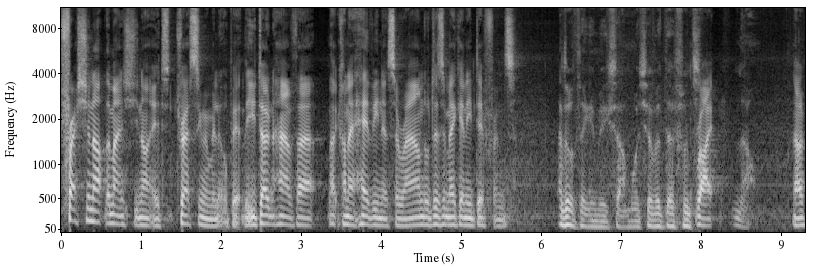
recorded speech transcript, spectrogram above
freshen up the Manchester United dressing room a little bit? That you don't have that, that kind of heaviness around, or does it make any difference? I don't think it makes that much of a difference. Right. No. No?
